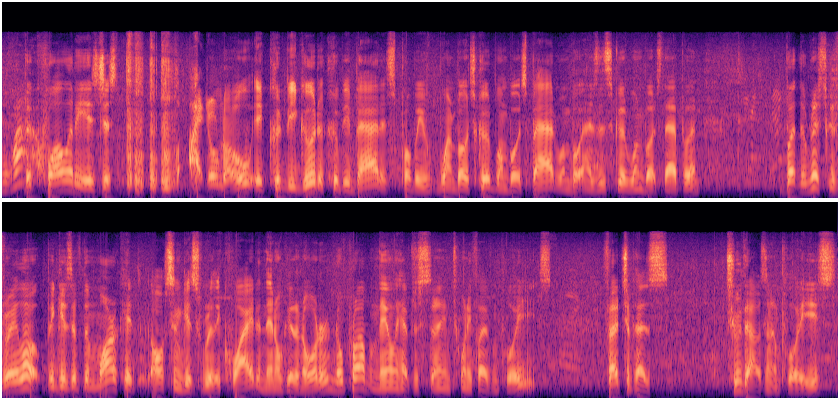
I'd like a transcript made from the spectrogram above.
Wow. The quality is just, I don't know, it could be good, it could be bad. It's probably one boat's good, one boat's bad, one boat has this good, one boat's that good. But the risk is very low because if the market all of a sudden gets really quiet and they don't get an order, no problem. They only have to sustain 25 employees. Feadship has 2,000 employees.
